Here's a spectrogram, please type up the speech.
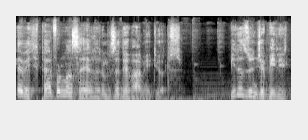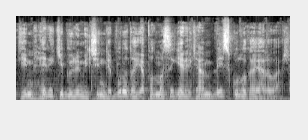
Evet, performans ayarlarımıza devam ediyoruz. Biraz önce belirttiğim her iki bölüm için de burada yapılması gereken 5 kulak ayarı var.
